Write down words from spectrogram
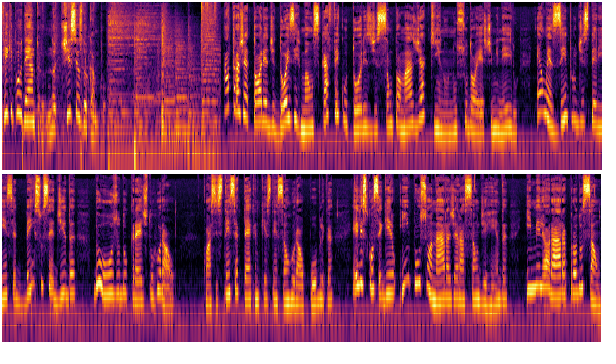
Fique por dentro. Notícias do Campo. A trajetória de dois irmãos cafeicultores de São Tomás de Aquino, no sudoeste mineiro, é um exemplo de experiência bem-sucedida do uso do crédito rural. Com assistência técnica e extensão rural pública, eles conseguiram impulsionar a geração de renda e melhorar a produção.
